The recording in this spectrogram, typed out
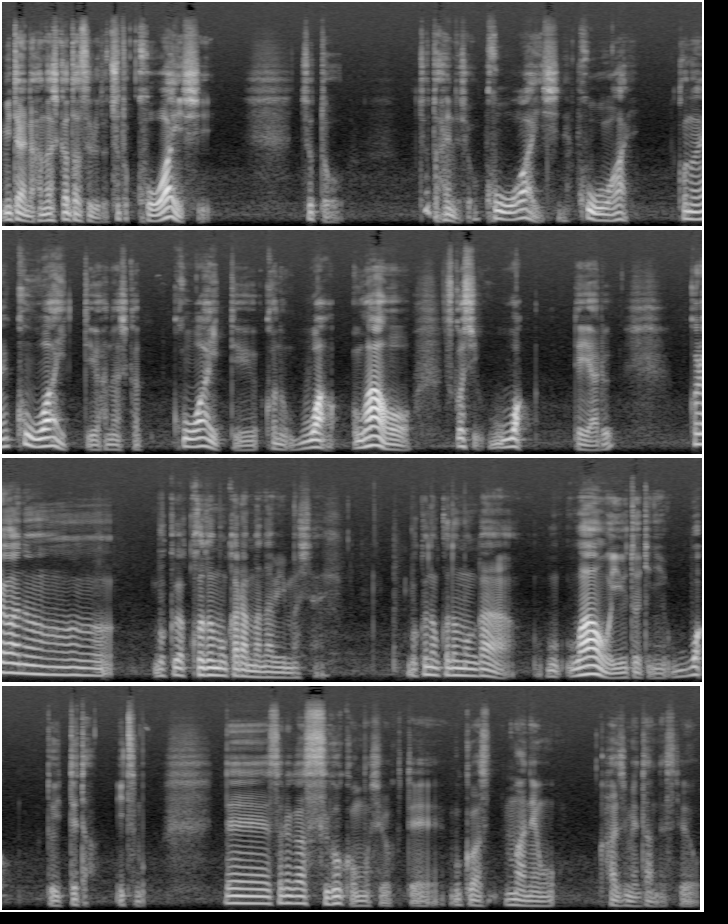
みたいな話し方するとちょっと怖いしちょっとちょっと変でしょ？怖いしね。怖い。このね怖いっていう話し方怖いっていうこの和和を少し和でやる。これはあのー、僕は子供から学びましたね。僕の子供が和を言う時に和と言ってた。いつも。でそれがすごく面白くて僕は真似を始めたんですけど。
